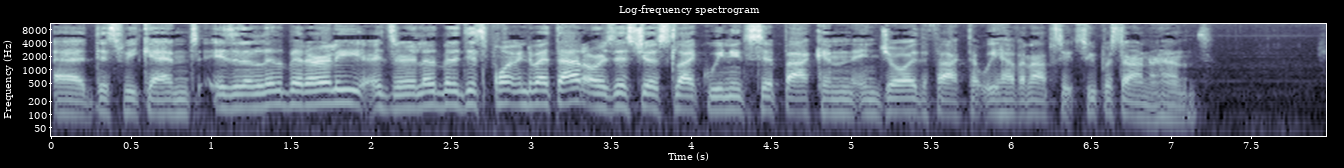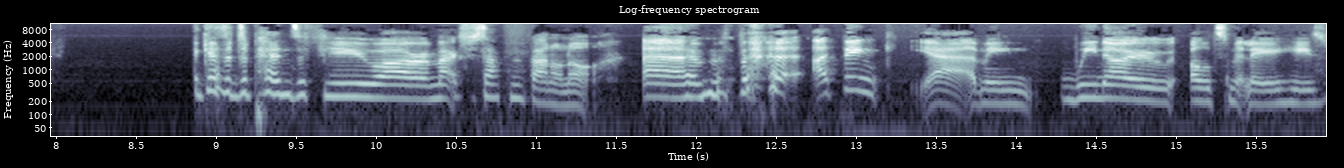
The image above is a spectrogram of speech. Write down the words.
uh, this weekend. Is it a little bit early? Is there a little bit of disappointment about that, or is this just like we need to sit back and enjoy the fact that we have an absolute superstar in our hands? I guess it depends if you are a Max Verstappen fan or not. Um, but I think, yeah, I mean, we know ultimately he's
